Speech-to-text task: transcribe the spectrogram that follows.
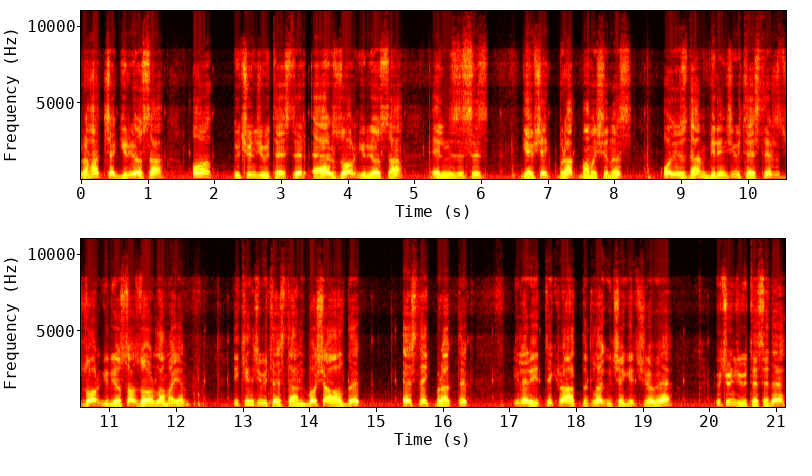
rahatça giriyorsa o üçüncü vitestir. Eğer zor giriyorsa elinizi siz gevşek bırakmamışsınız. O yüzden birinci vitestir. Zor giriyorsa zorlamayın. İkinci vitesten boşa aldık. Esnek bıraktık. İleri ittik. Rahatlıkla 3'e geçiyor ve üçüncü vitese de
